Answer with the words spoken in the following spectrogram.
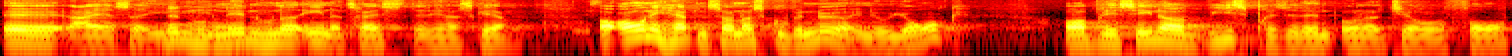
Øh, nej, altså i, i 1961, da det her sker. Og oven i hatten så er han også guvernør i New York, og blev senere vicepræsident under Gerald Ford.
